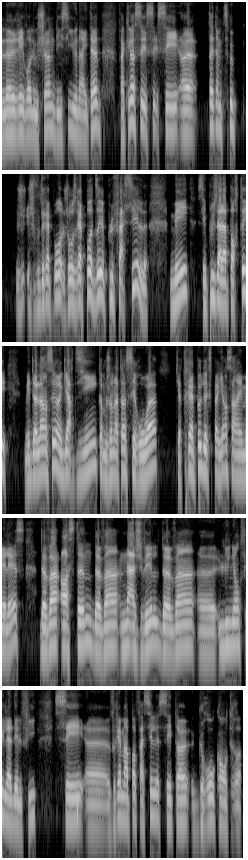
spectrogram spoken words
le Revolution, DC United. Fait que là, c'est peut-être un petit peu je, voudrais pas, j'oserais pas dire plus facile, mais c'est plus à la portée. Mais de lancer un gardien comme Jonathan Sirois, qui a très peu d'expérience en MLS, devant Austin, devant Nashville, devant euh, l'Union Philadelphie, c'est euh, vraiment pas facile. C'est un gros contrat.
